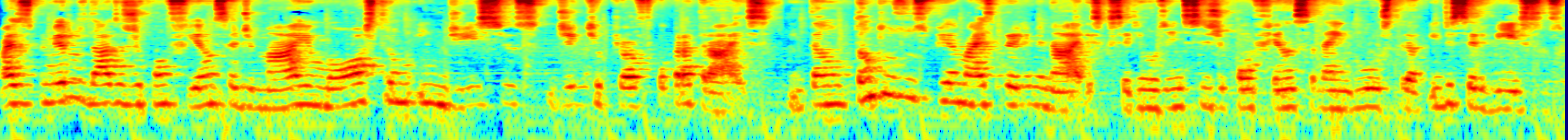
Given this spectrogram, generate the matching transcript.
mas os primeiros dados de confiança de maio mostram indícios de que o pior ficou para trás. Então, tanto os PMIs preliminares, que seriam os índices de confiança da indústria e de serviços,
